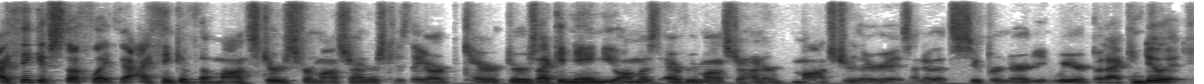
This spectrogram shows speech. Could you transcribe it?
I think of stuff like that. I think of the monsters from Monster Hunters because they are characters. I can name you almost every Monster Hunter monster there is. I know that's super nerdy and weird, but I can do it.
